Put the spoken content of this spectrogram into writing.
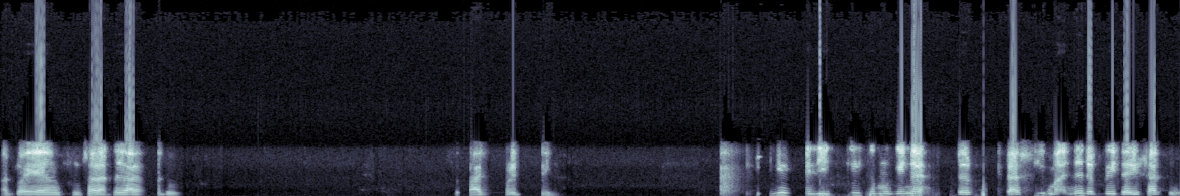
Atau yang susah nak terang tu. Sebab ini memiliki kemungkinan ter interpretasi makna lebih dari satu.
